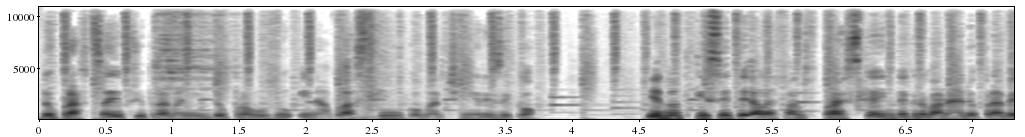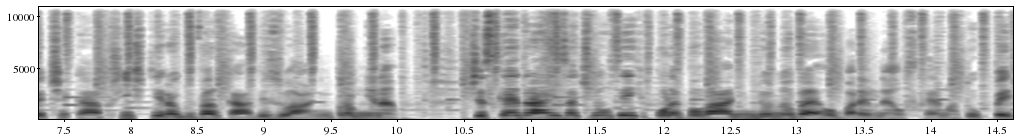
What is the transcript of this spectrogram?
Dopravce je připravený do provozu i na vlastní komerční riziko. Jednotky City Elephant v pražské integrované dopravě čeká příští rok velká vizuální proměna. České dráhy začnou s jejich polepováním do nového barevného schématu PIT,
